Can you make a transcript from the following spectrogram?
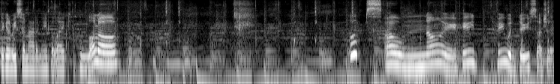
They're gonna be so mad at me, but like, lolo. Oops. Oh no. Who who would do such a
